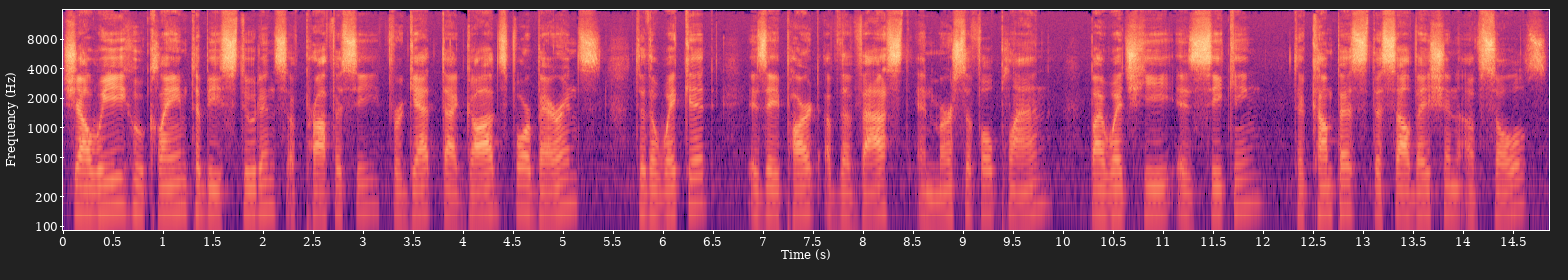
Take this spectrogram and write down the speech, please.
Shall we who claim to be students of prophecy forget that God's forbearance to the wicked is a part of the vast and merciful plan by which he is seeking to compass the salvation of souls?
